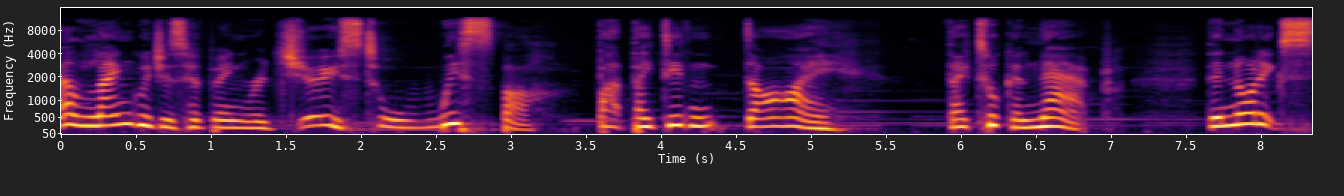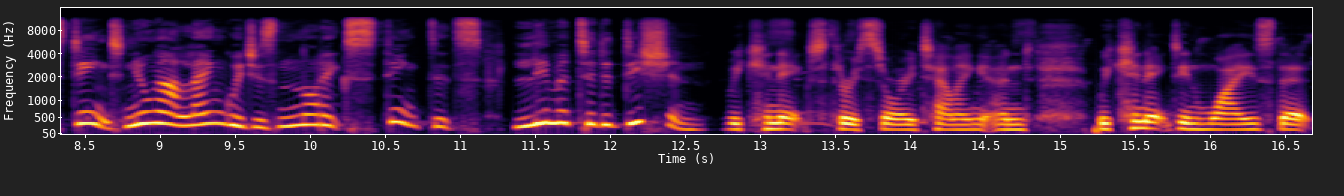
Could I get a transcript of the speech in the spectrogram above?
Our languages have been reduced to a whisper, but they didn't die. They took a nap. They're not extinct. Noongar language is not extinct, it's limited edition. We connect through storytelling and we connect in ways that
